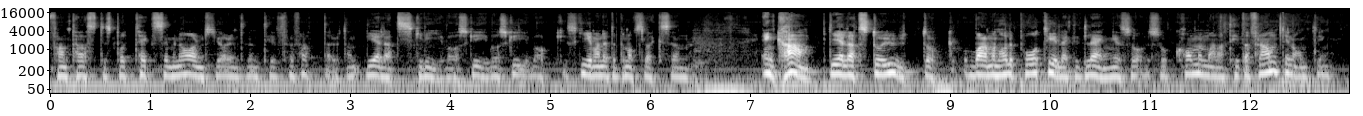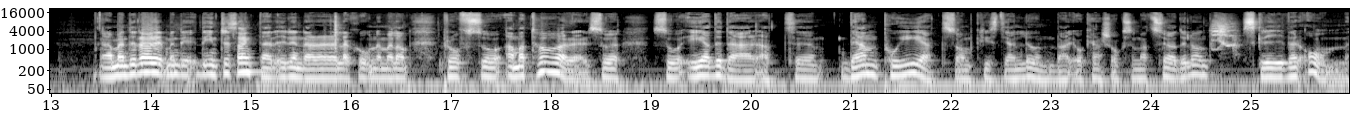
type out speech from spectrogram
fantastisk på ett textseminarium så gör det inte den till författare. Utan det gäller att skriva och skriva och skriva. Och skrivandet är på något slags en en kamp. Det gäller att stå ut och, och bara man håller på tillräckligt länge så, så kommer man att hitta fram till någonting. Ja, men det, där, men det, det är intressant där i den där relationen mellan proffs och amatörer så, så är det där att eh, den poet som Christian Lundberg och kanske också Mats Söderlund skriver om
